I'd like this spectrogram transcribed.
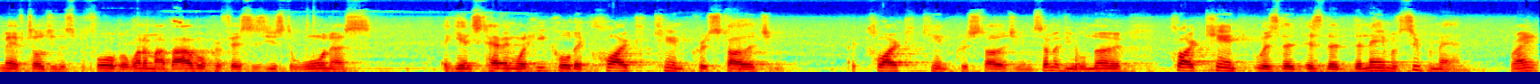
I may have told you this before, but one of my Bible professors used to warn us against having what he called a Clark Kent Christology. A Clark Kent Christology. And some of you will know Clark Kent was the, is the, the name of Superman, right?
